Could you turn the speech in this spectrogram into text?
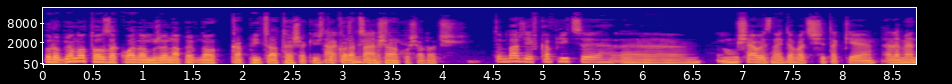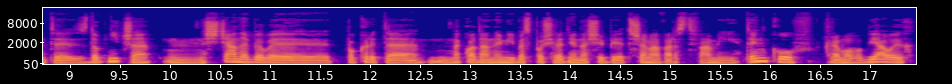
robiono, to zakładam, że na pewno kaplica też jakieś tak, dekoracje musiała posiadać. Tym bardziej w kaplicy e, musiały znajdować się takie elementy zdobnicze. Mm, ściany były pokryte nakładanymi bezpośrednio na siebie trzema warstwami tynków kremowo-białych.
